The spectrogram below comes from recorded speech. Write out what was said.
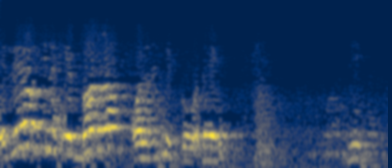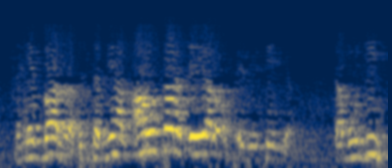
ال layer دي ناحية برة ولا ناحية جوه؟ ده إيه؟ دي ناحية برة. بنسميها ال outer layer of epithelium طب ودي؟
